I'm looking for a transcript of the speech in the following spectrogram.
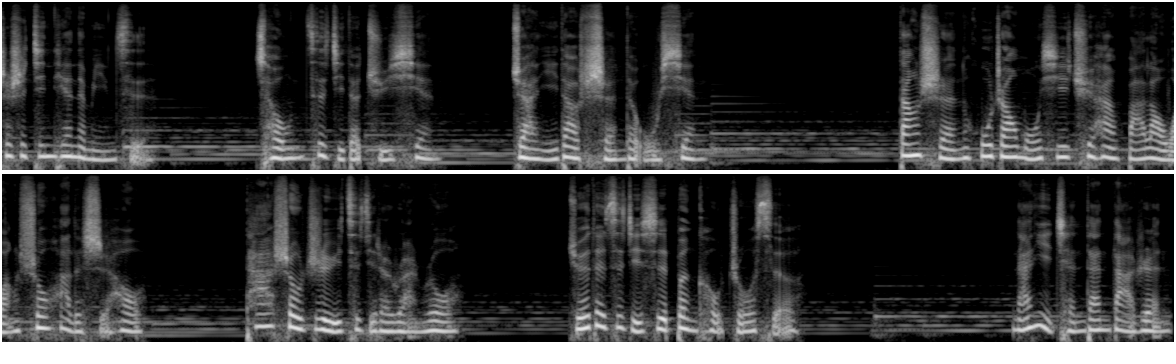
这是今天的名字：从自己的局限。转移到神的无限。当神呼召摩西去和法老王说话的时候，他受制于自己的软弱，觉得自己是笨口拙舌，难以承担大任。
